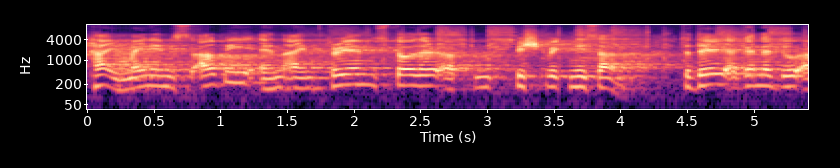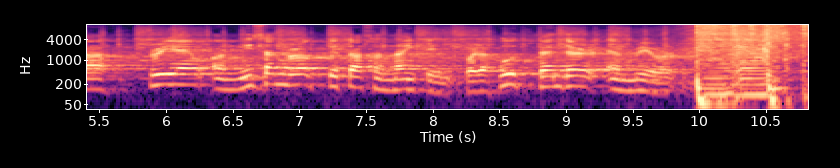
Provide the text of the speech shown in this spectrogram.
Hi, my name is Alfie and I'm 3M installer at Fish Creek Nissan. Today I'm gonna do a 3M on Nissan Rogue 2019 for the hood, fender, and mirror.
